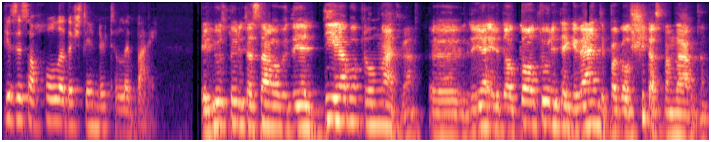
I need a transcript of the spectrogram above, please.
gives us a whole other standard to live by. Ir jūs turite savo viduje Dievo pilnatvę. Viduje ir dėl to turite gyventi pagal šitą standartą.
